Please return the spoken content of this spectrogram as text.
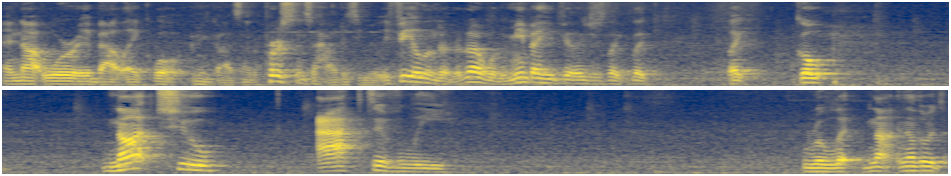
and not worry about like, well, I mean, God's not a person, so how does He really feel? And da da da. What do I mean by He feeling? Just like like like go. Not to actively relate. Not in other words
